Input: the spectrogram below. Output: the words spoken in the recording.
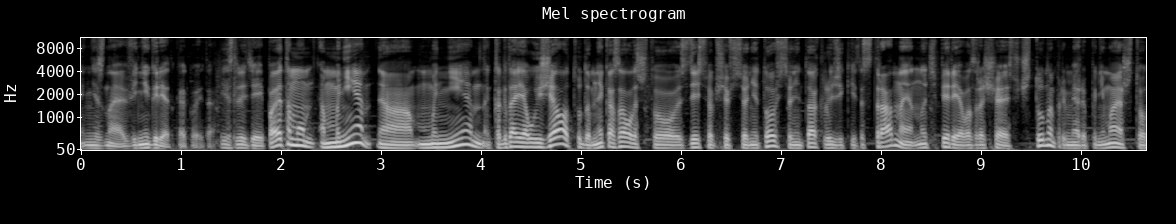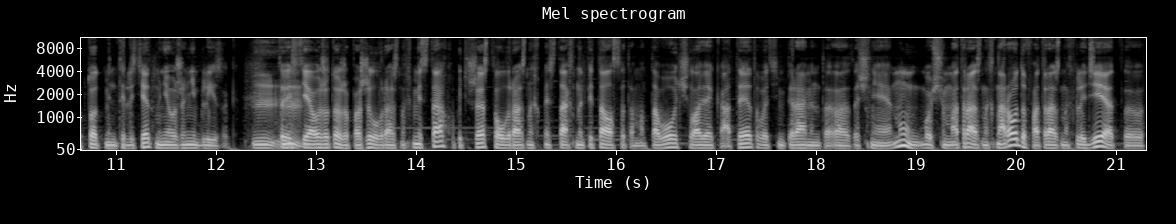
не знаю, винегрет какой-то из людей. Поэтому мне, а, мне, когда я уезжал оттуда, мне казалось, что здесь вообще все не то, все не так, люди какие-то странные, но теперь я возвращаюсь в Читу, например, и понимаю, что тот менталитет мне уже не близок. Мгм. То есть я уже тоже пожил в разных местах, путешествовал в разных местах, напитался там от того человека, от этого темперамента, а, точнее, ну, в общем, от разных народов, от разных людей, от э,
